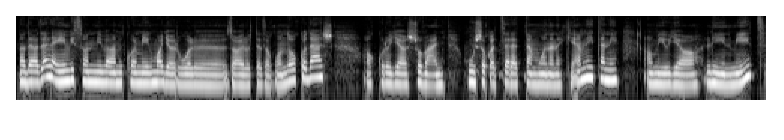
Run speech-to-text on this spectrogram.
Na de az elején viszont, mivel amikor még magyarul zajlott ez a gondolkodás, akkor ugye a sovány húsokat szerettem volna neki említeni, ami ugye a lean meat,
